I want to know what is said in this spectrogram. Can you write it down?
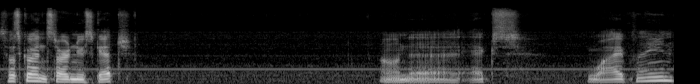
So let's go ahead and start a new sketch on the XY plane.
